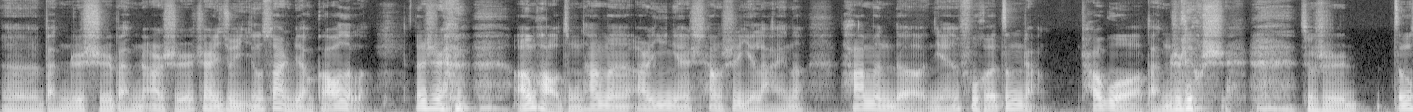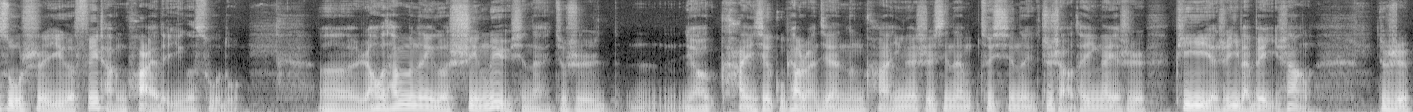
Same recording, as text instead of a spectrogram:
呃百分之十、百分之二十，这就已经算是比较高的了。但是昂跑从他们二一年上市以来呢，他们的年复合增长超过百分之六十，就是增速是一个非常快的一个速度。呃，然后他们那个市盈率现在就是，嗯你要看一些股票软件能看，应该是现在最新的，至少它应该也是 P E 也是一百倍以上了，就是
